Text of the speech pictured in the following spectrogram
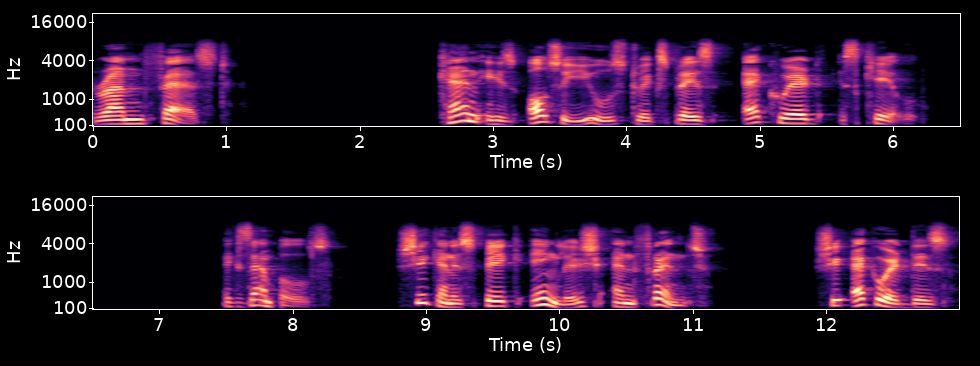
run fast. Can is also used to express acquired skill. Examples She can speak English and French. She acquired this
